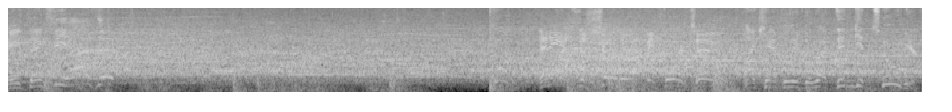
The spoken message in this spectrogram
He thinks he has it. And he has the shoulder up before, too. I can't believe the ref didn't get two here.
